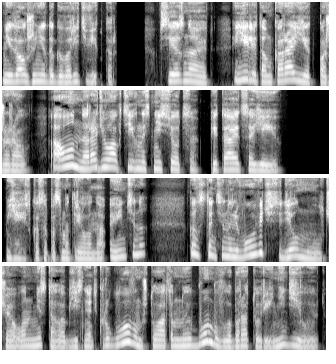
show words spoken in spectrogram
Не дал жене договорить Виктор. Все знают, еле там караед пожрал, а он на радиоактивность несется, питается ею. Я искоса посмотрела на Энтина. Константин Львович сидел молча. Он не стал объяснять Кругловым, что атомную бомбу в лаборатории не делают.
